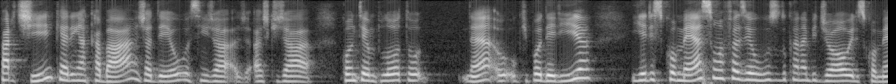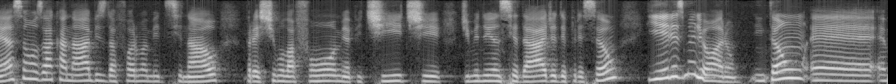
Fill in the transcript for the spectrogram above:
partir, querem acabar. Já deu, assim, já, acho que já contemplou to, né, o, o que poderia e eles começam a fazer o uso do canabidiol, eles começam a usar cannabis da forma medicinal para estimular fome, apetite, diminuir a ansiedade, a depressão, e eles melhoram. Então, é,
